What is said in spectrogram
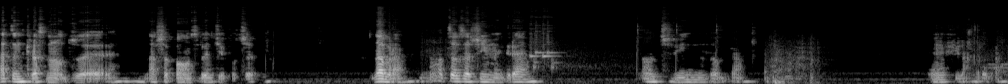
a ten krasnolud, że nasza pomoc będzie potrzebna. Dobra, no to zacznijmy grę. O, drzwi, dobra. E, Chwila, dobra.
